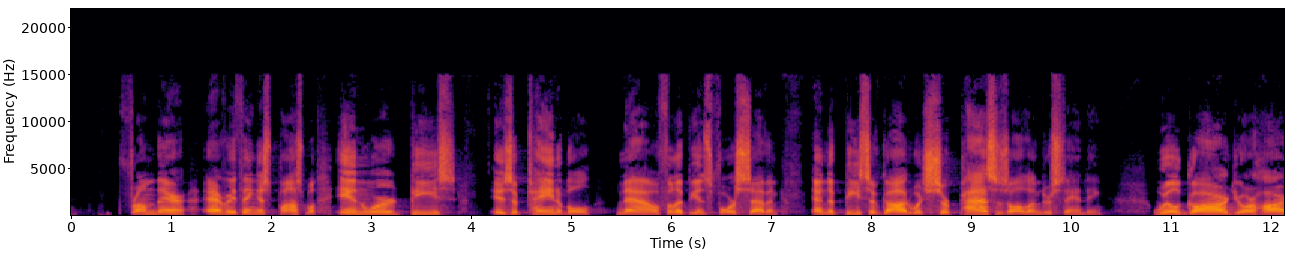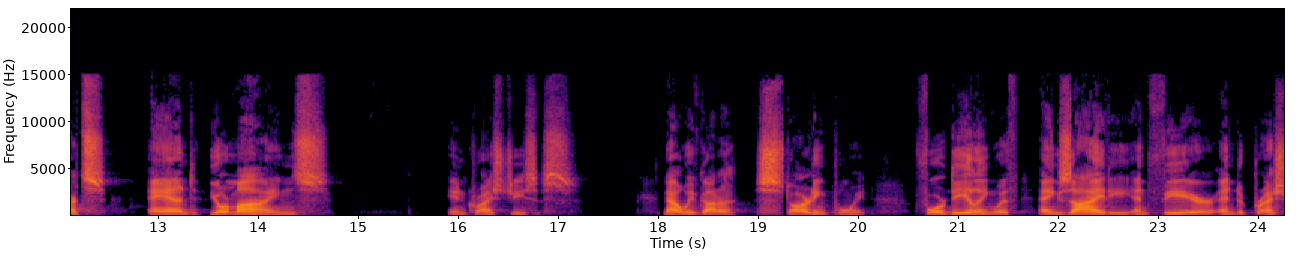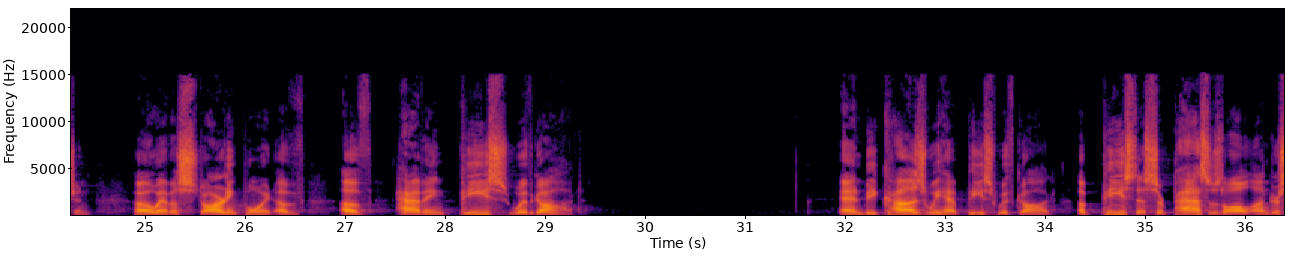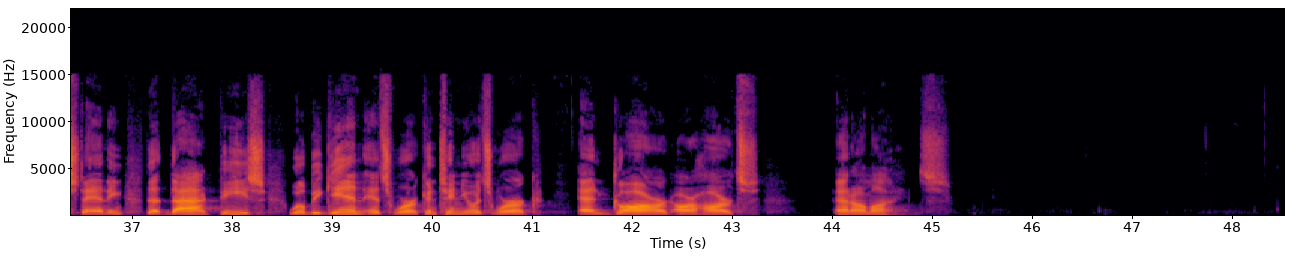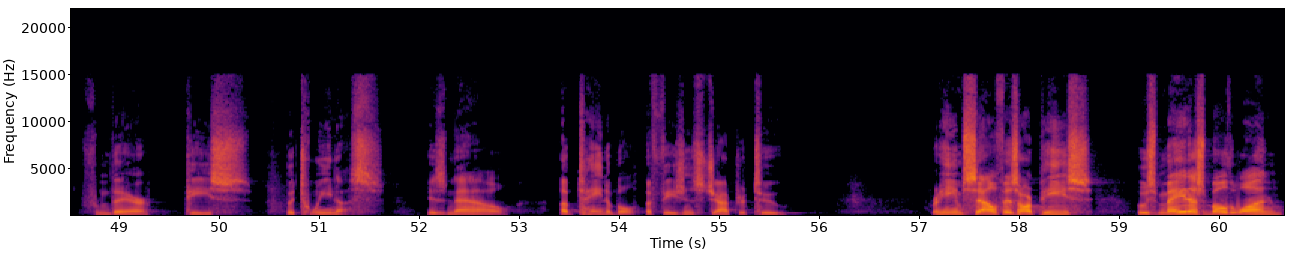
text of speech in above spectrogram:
From there, everything is possible. Inward peace is obtainable now. Philippians 4 7. And the peace of God, which surpasses all understanding, will guard your hearts and your minds in Christ Jesus. Now we've got a starting point for dealing with anxiety and fear and depression. Oh, we have a starting point of, of having peace with God. And because we have peace with God, a peace that surpasses all understanding, that that peace will begin its work, continue its work, and guard our hearts and our minds. From there, peace between us is now obtainable. Ephesians chapter 2. For he himself is our peace, who's made us both one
